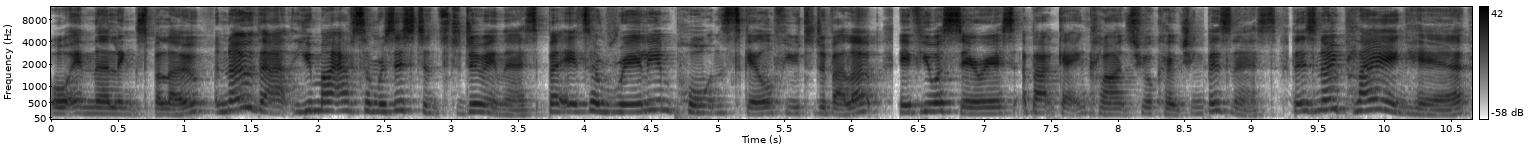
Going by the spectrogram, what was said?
or in the links below. Know that you might have some resistance to doing this, but it's a really important skill for you to develop if you are serious about getting clients for your coaching business. There's no playing here.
